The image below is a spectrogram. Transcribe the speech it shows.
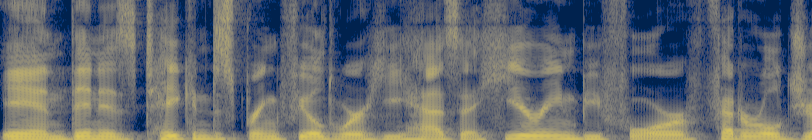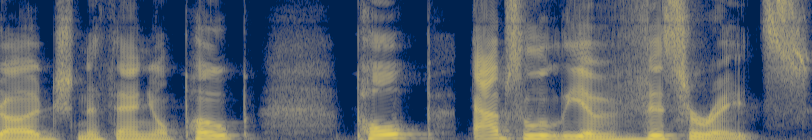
and then is taken to Springfield where he has a hearing before federal judge Nathaniel Pope. Pope absolutely eviscerates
